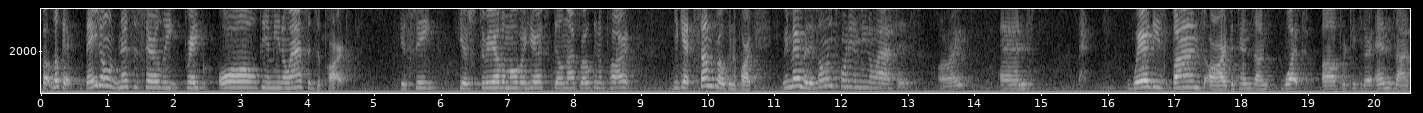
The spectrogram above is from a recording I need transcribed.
but look at, they don't necessarily break all the amino acids apart. You see, here's three of them over here, still not broken apart. You get some broken apart. Remember, there's only 20 amino acids, all right? And where these bonds are depends on what uh, particular enzyme.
